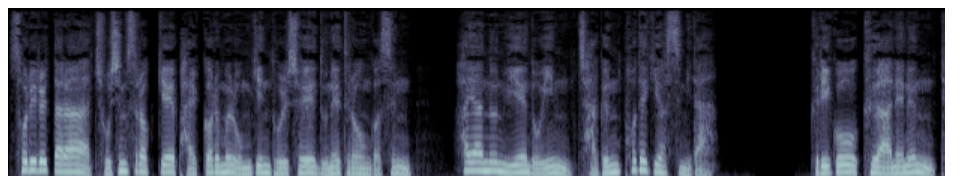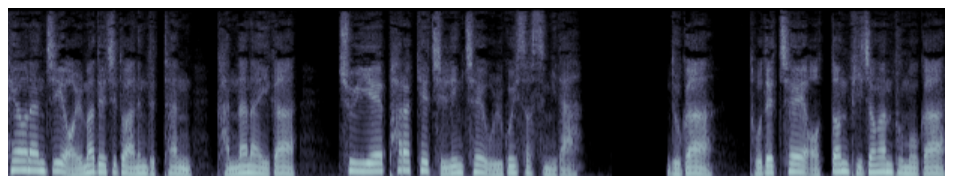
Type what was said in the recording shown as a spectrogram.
소리를 따라 조심스럽게 발걸음을 옮긴 돌쇠의 눈에 들어온 것은 하얀 눈 위에 놓인 작은 포대기였습니다. 그리고 그 안에는 태어난 지 얼마 되지도 않은 듯한 갓난아이가 추위에 파랗게 질린 채 울고 있었습니다. 누가 도대체 어떤 비정한 부모가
